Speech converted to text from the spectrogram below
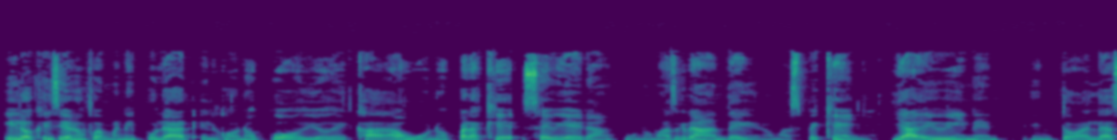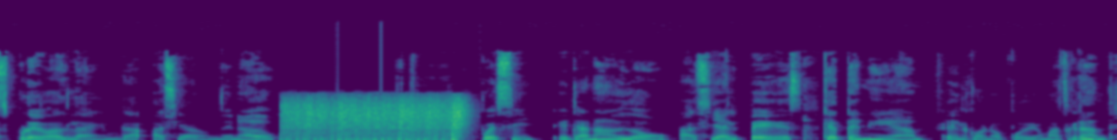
y lo que hicieron fue manipular el gonopodio de cada uno para que se viera uno más grande y uno más pequeño. Y adivinen, en todas las pruebas la hembra hacia dónde nadó. Pues sí, ella nadó hacia el pez que tenía el gonopodio más grande.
